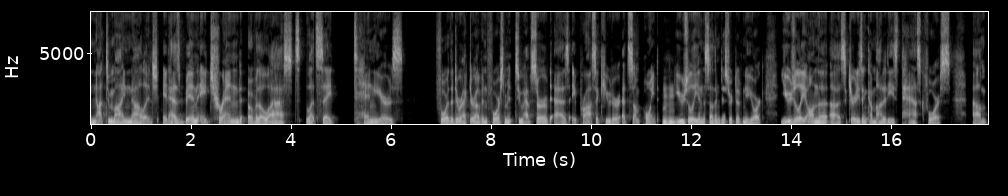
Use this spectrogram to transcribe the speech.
Not to my knowledge. It has been a trend over the last, let's say, ten years for the director of enforcement to have served as a prosecutor at some point, mm-hmm. usually in the Southern District of New York, usually on the uh, Securities and Commodities Task Force. Um,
